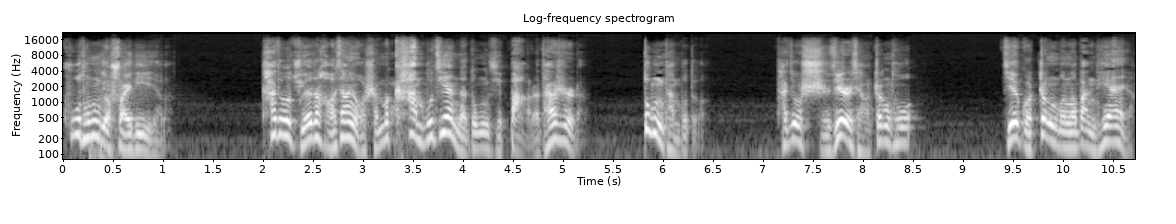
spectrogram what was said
扑通就摔地下了。他就觉得好像有什么看不见的东西绑着他似的，动弹不得。他就使劲想挣脱，结果挣蹦了半天呀，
